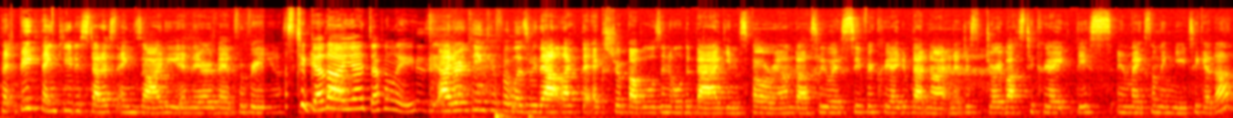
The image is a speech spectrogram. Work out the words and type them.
th- big thank you to Status Anxiety and their event for bringing us It's together, yeah, definitely. I don't think if it was without like the extra bubbles and all the bag inspo around us, we were super creative that night, and it just drove us to create this and make something new together,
